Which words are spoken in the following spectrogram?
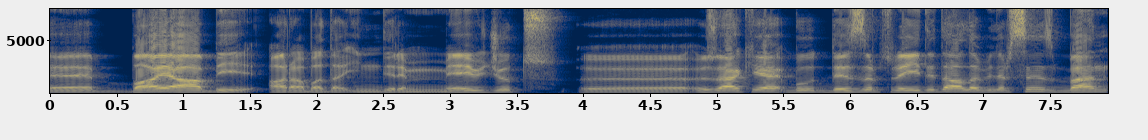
E, bayağı bir arabada indirim mevcut. Ee, özellikle bu Desert Raid'i de alabilirsiniz. Ben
